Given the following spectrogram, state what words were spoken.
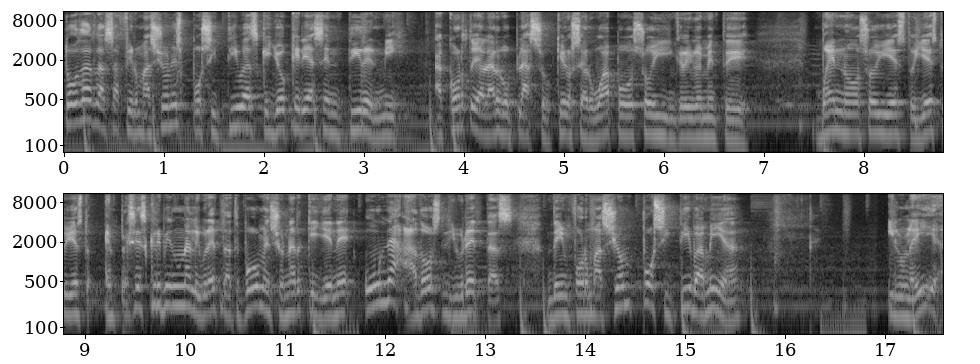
todas las afirmaciones positivas que yo quería sentir en mí, a corto y a largo plazo. Quiero ser guapo, soy increíblemente bueno, soy esto y esto y esto. Empecé a escribir una libreta. Te puedo mencionar que llené una a dos libretas de información positiva mía y lo leía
